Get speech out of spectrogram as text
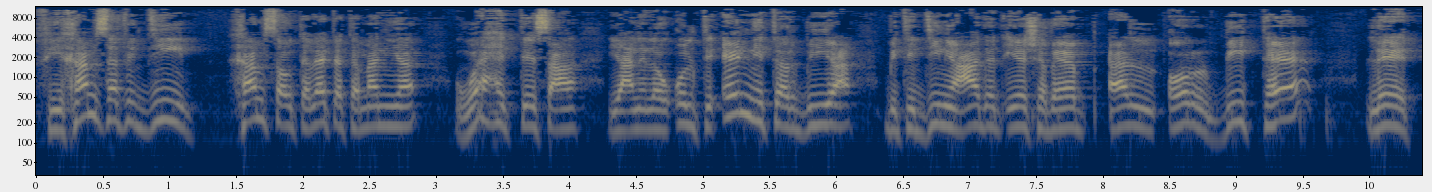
في خمسة في ال D خمسة وتلاتة تمانية واحد تسعة. يعني لو قلت N تربيع بتديني عدد إيه يا شباب؟ الأوربيتالات.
